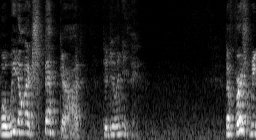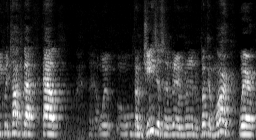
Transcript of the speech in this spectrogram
Well, we don't expect God to do anything. The first week we talked about how from Jesus in, in, the book of Mark, where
